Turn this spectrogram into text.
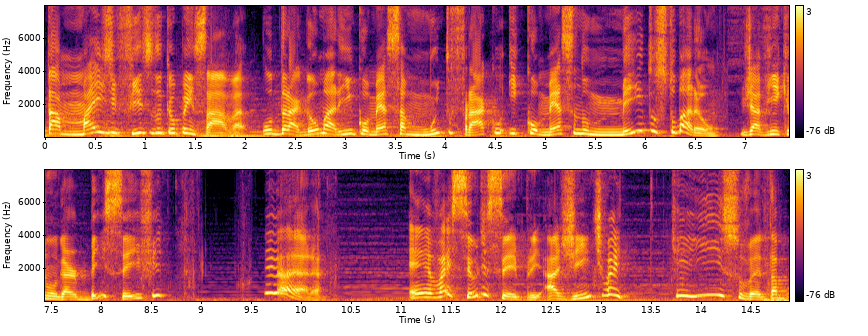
Tá mais difícil do que eu pensava. O dragão marinho começa muito fraco e começa no meio dos tubarão. Já vim aqui num lugar bem safe. E, galera, é, vai ser o de sempre. A gente vai... Que isso, velho? Tá...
